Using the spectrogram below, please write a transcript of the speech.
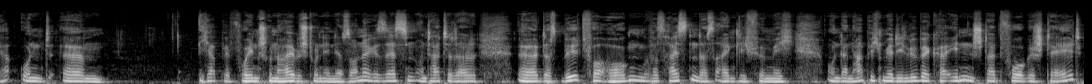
Ja, und ähm, ich habe ja vorhin schon eine halbe Stunde in der Sonne gesessen und hatte da äh, das Bild vor Augen. Was heißt denn das eigentlich für mich? Und dann habe ich mir die Lübecker Innenstadt vorgestellt,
